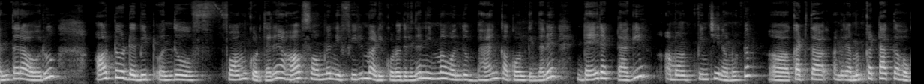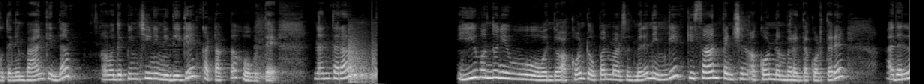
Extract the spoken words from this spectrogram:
ನಂತರ ಅವರು ಆಟೋ ಡೆಬಿಟ್ ಒಂದು ಫಾರ್ಮ್ ಕೊಡ್ತಾರೆ. ಆ ಫಾರ್ಮ್ನ ನೀವು ಫಿಲ್ ಮಾಡಿ ಕೊಡೋದ್ರಿಂದ ನಿಮ್ಮ ಒಂದು ಬ್ಯಾಂಕ್ ಅಕೌಂಟಿಂದನೇ ಡೈರೆಕ್ಟಾಗಿ ಅಮೌಂಟ್ ಪಿಂಚಿನ ಅಮೌಂಟು ಕಟ್ತಾ, ಅಂದರೆ ಅಮೌಂಟ್ ಕಟ್ಟಾಗ್ತಾ ಹೋಗುತ್ತೆ. ನಿಮ್ಮ ಬ್ಯಾಂಕಿಂದ ಒಂದು ಪಿಂಚಣಿ ನಿಧಿಗೆ ಕಟ್ಟಾಗ್ತಾ ಹೋಗುತ್ತೆ. ನಂತರ ಈ ಒಂದು ನೀವು ಒಂದು ಅಕೌಂಟ್ ಓಪನ್ ಮಾಡಿಸಿದ್ಮೇಲೆ ನಿಮಗೆ ಕಿಸಾನ್ ಪೆನ್ಷನ್ ಅಕೌಂಟ್ ನಂಬರ್ ಅಂತ ಕೊಡ್ತಾರೆ. ಅದೆಲ್ಲ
